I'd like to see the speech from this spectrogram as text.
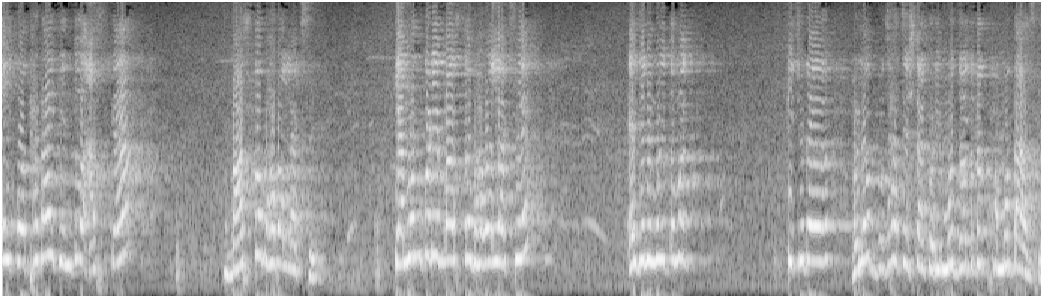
এই কথাটাই কিন্তু আজকে বাস্তব হবার লাগছে। কেমন করে বাস্তব হবার লাগছে? এই জন্য মুই তোমাক কিছুটা হলেও বোঝার চেষ্টা করি মোর যতটা ক্ষমতা আছে।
